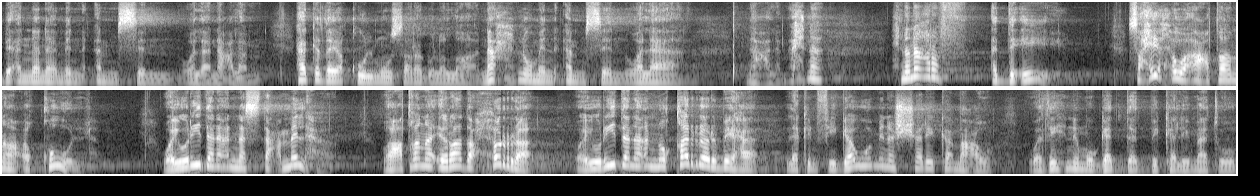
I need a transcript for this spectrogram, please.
بأننا من أمس ولا نعلم. هكذا يقول موسى رجل الله نحن من أمس ولا نعلم. إحنا إحنا نعرف قد إيه. صحيح هو أعطانا عقول ويريدنا أن نستعملها وأعطانا إرادة حرة ويريدنا أن نقرر بها لكن في جو من الشركة معه وذهن مجدد بكلمته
